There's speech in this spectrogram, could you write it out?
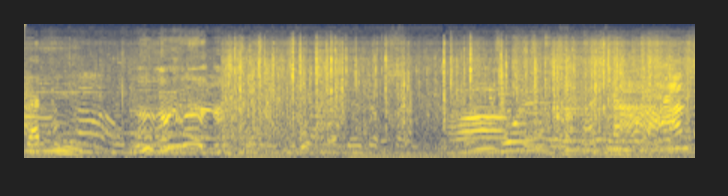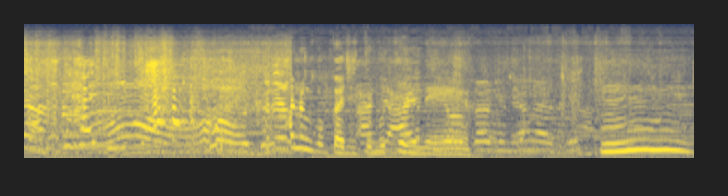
나쁜이. 하는 것까지도 못했네. 음.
